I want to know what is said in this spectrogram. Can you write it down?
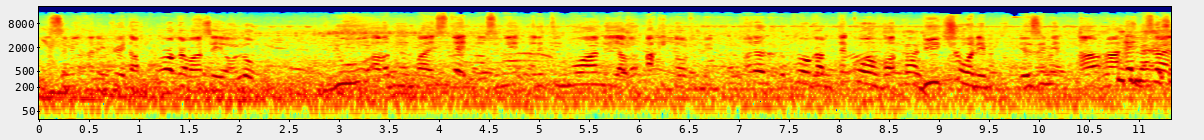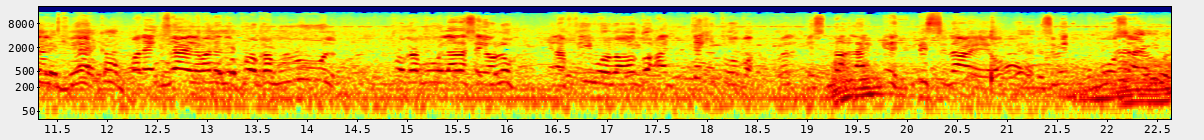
you see me? And they create a program and say, yo, look, you are do my stead, you see me? Anything you want, you have to act it out for me. And then the program take over, dethrone him, you see me? And, and Put him in exile him. yeah, Yeah, man exile him and then the program rule. Program rule and I say, yo, look, in a female, we'll go and take it over. Well, it's not like this scenario, you see me? The most I rule.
